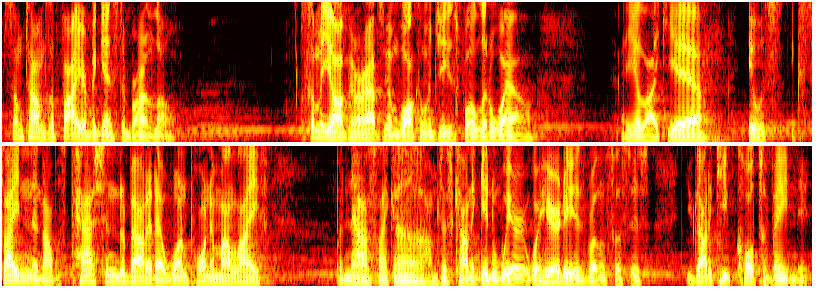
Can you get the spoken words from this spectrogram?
sometimes the fire begins to burn low. Some of y'all perhaps been walking with Jesus for a little while, and you're like, yeah, it was exciting and I was passionate about it at one point in my life, but now it's like, oh, I'm just kind of getting weary. Well, here it is, brothers and sisters. You got to keep cultivating it.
